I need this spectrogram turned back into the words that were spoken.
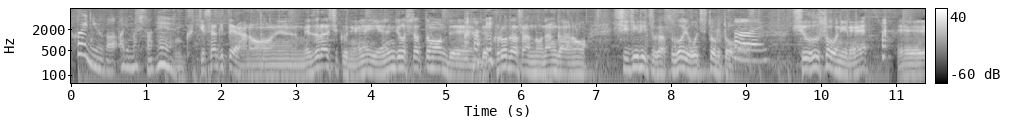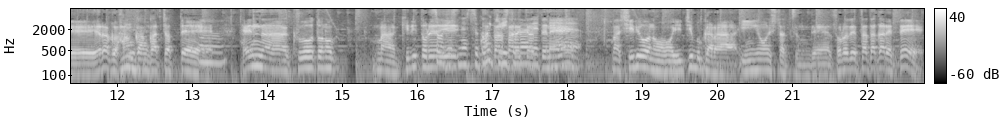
介入がありましたね。口先ってあの、珍しくね炎上したと思うんではい、で黒田さんのなんかあの支持率がすごい落ちとると、はい、主婦層にね、えー、えらく反感買っちゃって、うん、変なクオートのまあ切り取れ方されちゃってねまあ、資料の一部から引用したっつうんでそれで叩かれて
